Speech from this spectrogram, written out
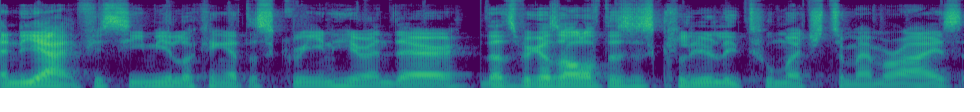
And yeah, if you see me looking at the screen here and there, that's because all of this is clearly too much to memorize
